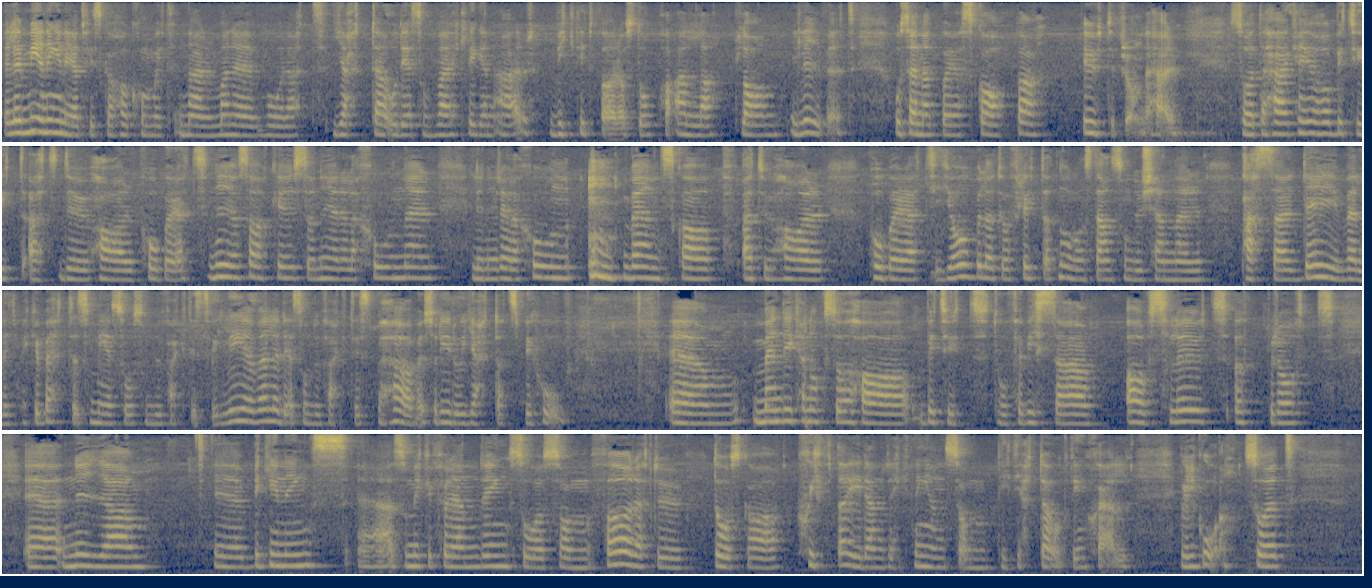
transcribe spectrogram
eller meningen är att vi ska ha kommit närmare vårt hjärta och det som verkligen är viktigt för oss då på alla plan i livet. Och sen att börja skapa utifrån det här. Så att det här kan ju ha betytt att du har påbörjat nya saker, så nya relationer, eller ny relation, vänskap, att du har påbörjat jobb eller att du har flyttat någonstans som du känner passar dig väldigt mycket bättre, som är så som du faktiskt vill leva eller det som du faktiskt behöver. Så det är då hjärtats behov. Ehm, men det kan också ha betytt då för vissa avslut, uppbrott, eh, nya eh, beginnings, eh, alltså mycket förändring så som för att du då ska skifta i den riktningen som ditt hjärta och din själ vill gå. Så att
